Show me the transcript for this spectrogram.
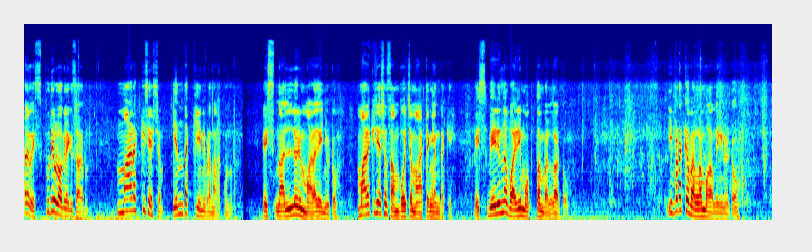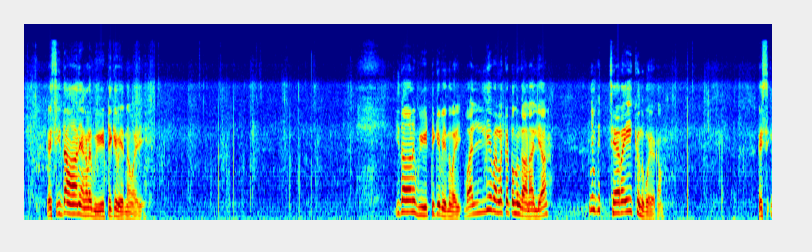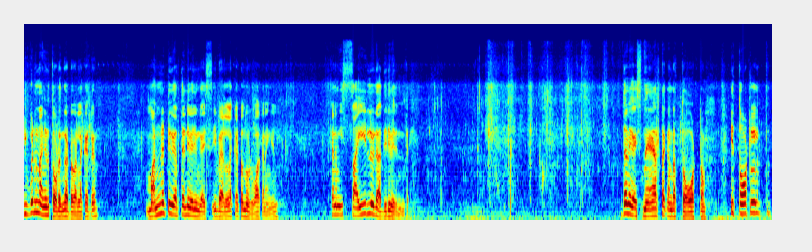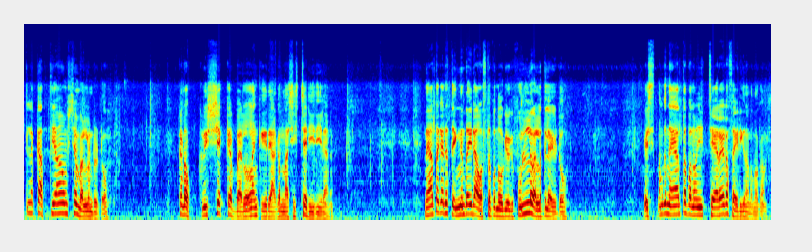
Hello guys പുതിയ വ്ളോഗിലേക്ക് സ്വാഗതം. മഴയ്ക്ക് ശേഷം എന്തൊക്കെയാണ് ഇവിടെ നടക്കുന്നത്? ഗൈസ് നല്ലൊരു മഴ കഴിഞ്ഞു കേട്ടോ മഴയ്ക്ക് ശേഷം സംഭവിച്ച മാറ്റങ്ങൾ എന്തൊക്കെ? ഗൈസ് വരുന്ന വഴി മൊത്തം വെള്ളം കേട്ടോ ഇവിടൊക്കെ വെള്ളം വാർന്നിങ്ങനെ കേട്ടോ ഗൈസ് ഇതാണ് ഞങ്ങളെ വീട്ടിലേക്ക് വരുന്ന വഴി. ഇതാണ് വീട്ടിലേക്ക് വരുന്ന വഴി. വലിയ വെള്ളക്കെട്ടൊന്നും കാണാനില്ല. നമുക്ക് ചെറൈക്കൊന്ന് പോയേക്കാം. ഗൈസ് ഇവിടെ നിന്ന് അങ്ങോട്ട് തുടങ്ങും കേട്ടോ വെള്ളക്കെട്ട്. മണ്ണിട്ട് ഉയർത്തേണ്ടി വരും ഗൈസ് ഈ വെള്ളക്കെട്ടൊന്ന് ഒഴിവാക്കണമെങ്കിൽ. കാരണം ഈ സൈഡിലൊരു അതിര് വരുന്നുണ്ട്. ഇതാണ് ഗൈസ് നേരത്തെ കണ്ട തോട്ടം. ഈ തോട്ടത്തിലൊക്കെ അത്യാവശ്യം വെള്ളമുണ്ട് കേട്ടോ. കണ്ടോ കൃഷിയൊക്കെ വെള്ളം കയറി ആകെ നശിച്ച രീതിയിലാണ്. നേരത്തെ കാര്യം തെങ്ങും തൈയുടെ അവസ്ഥ ഇപ്പോൾ നോക്കി നോക്കി. ഫുള്ള് വെള്ളത്തിലായി കേട്ടോ. നമുക്ക് നേരത്തെ പറഞ്ഞ ഈ ചിറയുടെ സൈഡിലേക്ക് നടന്നു നോക്കാം.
